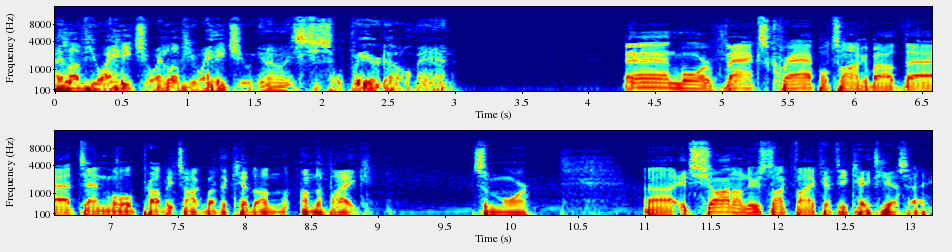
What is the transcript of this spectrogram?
I love you, I hate you, I love you, I hate you. You know, he's just a weirdo, man. And more Vax crap. We'll talk about that, and we'll probably talk about the kid on on the bike some more. Uh, it's Sean on News Talk 550 KTSA.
